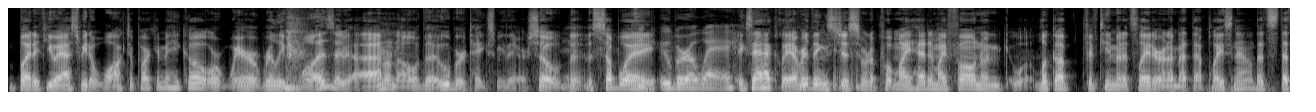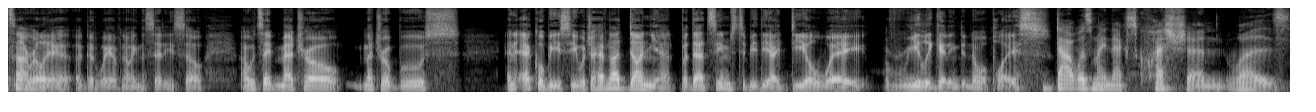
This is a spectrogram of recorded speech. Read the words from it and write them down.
but if you asked me to walk to Parque Mexico or where it really was, I, don't know. The Uber takes me there. So Yeah. the the subway. Uber away. Exactly. Everything's just sort of put my head in my phone and look up 15 minutes later and I'm at that place now. That's that's not really a, a good way of knowing the city. So I would say Metro, Metro Bus, and Ecobici, which I have not done yet, but that seems to be the ideal way of really getting to know a place. That was my next question was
